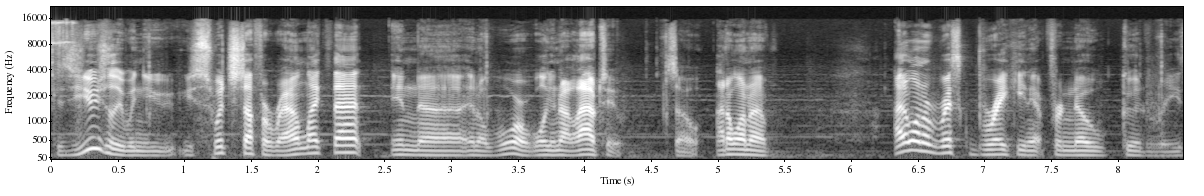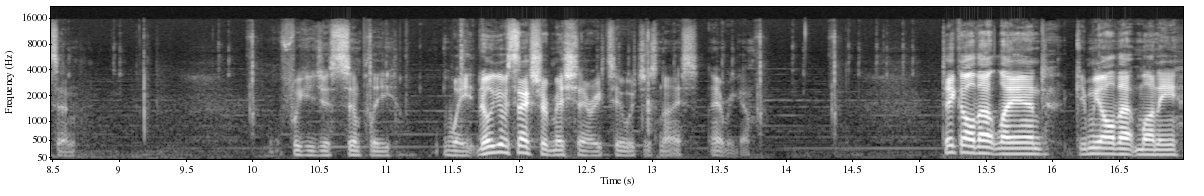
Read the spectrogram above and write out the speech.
Because usually when you you switch stuff around like that in uh, in a war, well, you're not allowed to. So I don't want to. I don't want to risk breaking it for no good reason. If we could just simply wait. They'll give us an extra missionary too, which is nice. There we go. Take all that land. Give me all that money.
